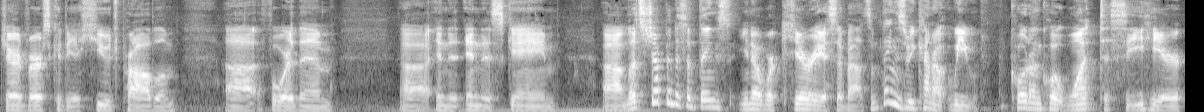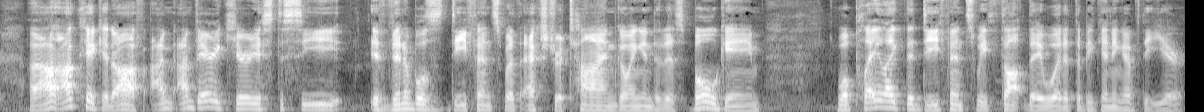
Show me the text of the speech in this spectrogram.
Jared Verse could be a huge problem uh, for them uh, in the in this game. Um, let's jump into some things you know we're curious about. Some things we kind of we quote unquote want to see here. Uh, I'll, I'll kick it off. I'm I'm very curious to see if Venables' defense with extra time going into this bowl game will play like the defense we thought they would at the beginning of the year.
